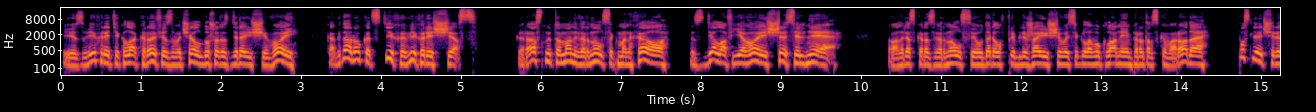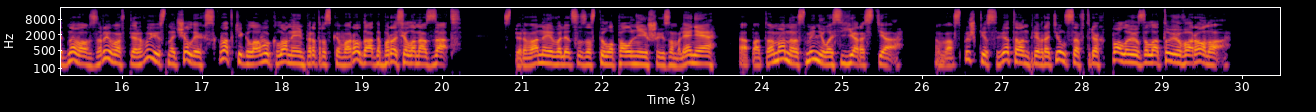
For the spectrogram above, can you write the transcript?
Из вихря текла кровь и звучал душераздирающий вой. Когда рокот стих, вихрь исчез. Красный туман вернулся к Манхао, сделав его еще сильнее. Он резко развернулся и ударил в приближающегося главу клана императорского рода. После очередного взрыва впервые с начала их схватки главу клана императорского рода отбросило назад. Сперва на его лице застыло полнейшее изумление, а потом оно сменилось яростью. Во вспышке света он превратился в трехпалую золотую ворону.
